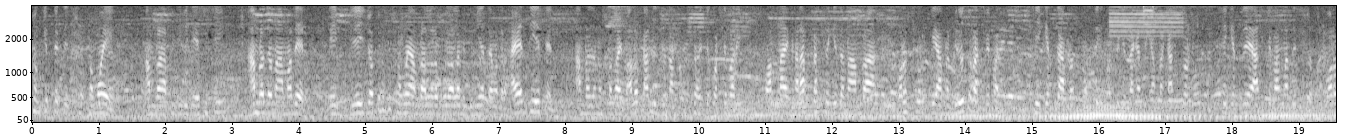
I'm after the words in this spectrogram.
সংক্ষিপ্ত সময়ে আমরা পৃথিবীতে এসেছি। আমরা যেন আমাদের এই এই যতটুকু সময় আমরা আল্লাহ রবুল আলমী দুনিয়াতে আমাদের হায়াত দিয়েছেন, আমরা যেন সবাই ভালো কাজের জন্য আমরা উৎসাহিত করতে পারি, অন্যায়, খারাপ কাজ থেকে যেন আমরা পরস্পরকে আমরা বিরত রাখতে পারি, সেই ক্ষেত্রে আমরা প্রত্যেক প্রত্যেক জায়গা থেকে আমরা কাজ করব। সেই ক্ষেত্রে আজকে বাংলাদেশের সবচেয়ে বড়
